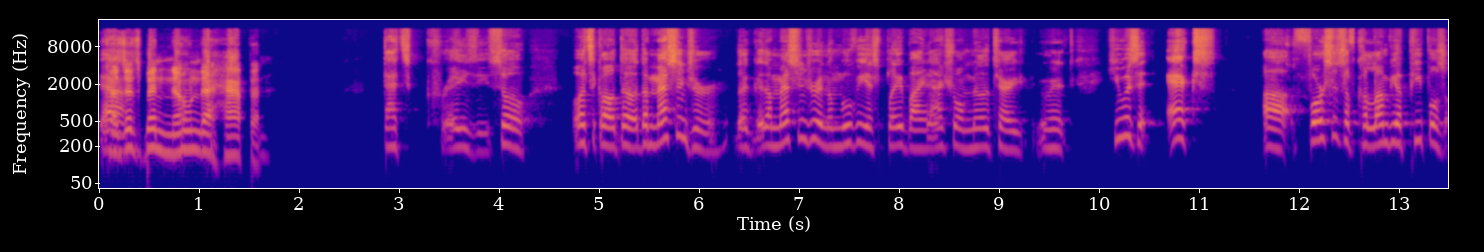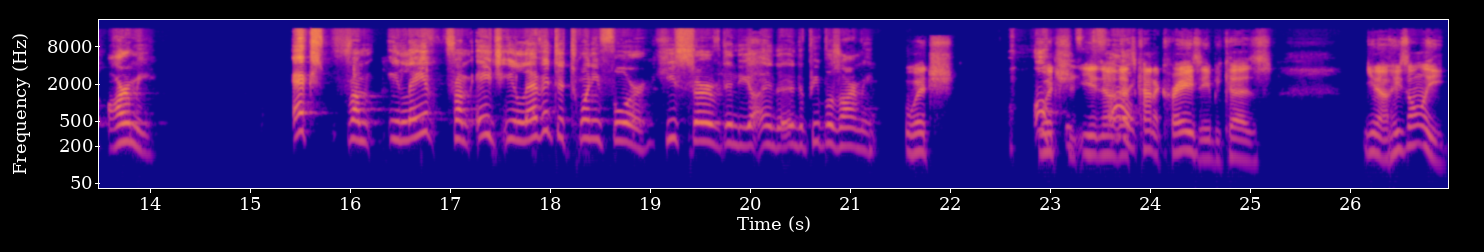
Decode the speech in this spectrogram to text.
yeah, Because it's been known to happen. that's crazy. So what's it called? The the messenger, the the messenger in the movie is played by an actual military. He was an ex uh, Forces of Colombia People's Army. Ex from 11 from age 11 to 24 he served in the in the, in the people's army Which Oh, which you know that's kind of crazy because you know he's only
